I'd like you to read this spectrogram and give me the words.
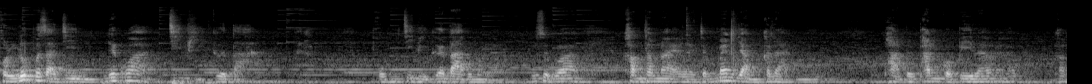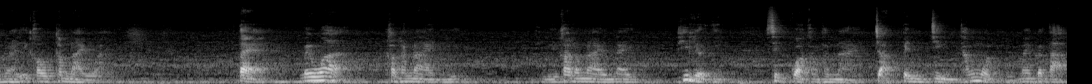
ขนลุกภาษาจีนเรียกว่า GP เกอตานะครับผม GP เกอตาไปหมดแล้ว รู้สึกว่าคำทำนายอะไรจะแม่นยำขนาดนี้ ผ่านไปพันกว่าปีแล้วนะครับคำทำนายที่เขาทำนายไว้แต่ไม่ว่าคำทำนายนี้ หรือคำทำนายในที่เหลืออีก สิบกว่าคำทำนายจะเป็นจริงทั้งหมดหรือไม่ก็ตาม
